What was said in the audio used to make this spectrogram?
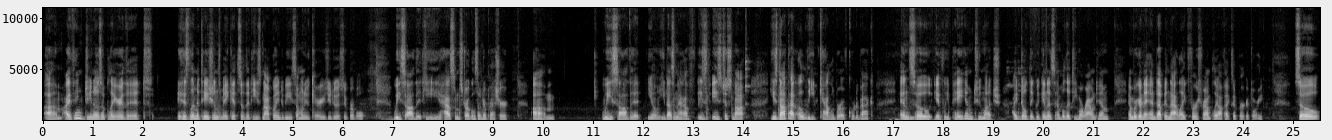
Um, I think Geno's a player that his limitations make it so that he's not going to be someone who carries you to a Super Bowl. We saw that he has some struggles under pressure. Um, we saw that you know he doesn't have he's he's just not he's not that elite caliber of quarterback. And mm-hmm. so if we pay him too much, I don't think we can assemble the team around him and we're going to end up in that like first round playoff exit purgatory. So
